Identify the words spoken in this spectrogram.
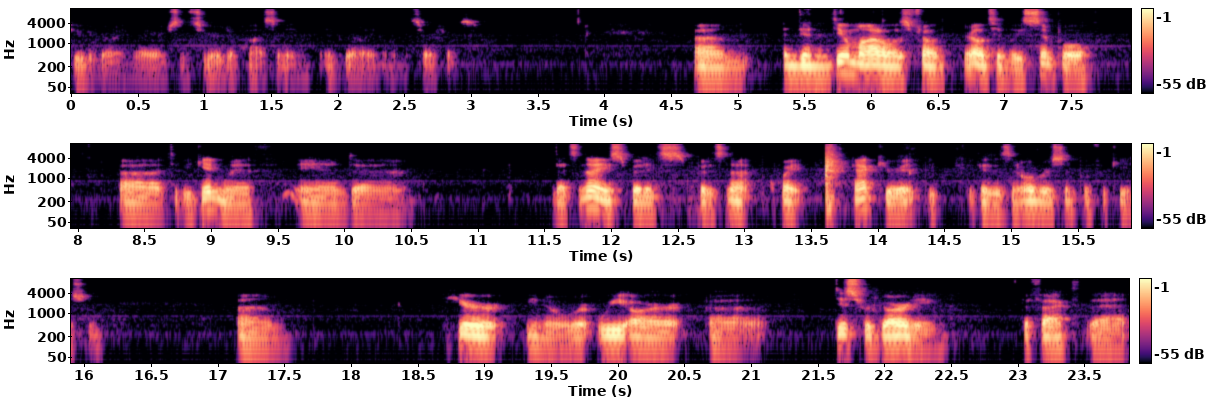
through the growing layer since you're depositing and growing on the surface. Um, and then the deal model is relatively simple uh, to begin with, and uh, that's nice, but it's but it's not quite accurate because it's an oversimplification. Um, here, you know, we're, we are uh, disregarding the fact that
